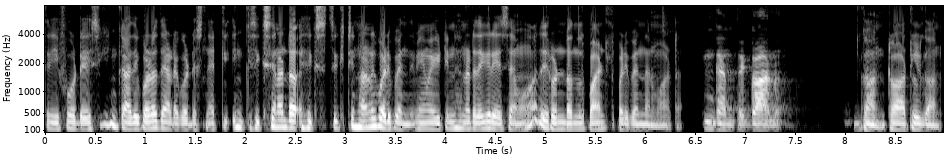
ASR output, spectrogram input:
త్రీ ఫోర్ డేస్కి ఇంకా అది కూడా తేడా కొట్టేస్తుంది అట్లా ఇంక six hundred six sixteen hundred పడిపోయింది. మేము ఎయిటీన్ హండ్రెడ్ దగ్గర వేసాము. అది రెండు వందల పాయింట్లు పడిపోయింది అనమాట ఇంకంతే గాను గాన్ టోటల్ గాన్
